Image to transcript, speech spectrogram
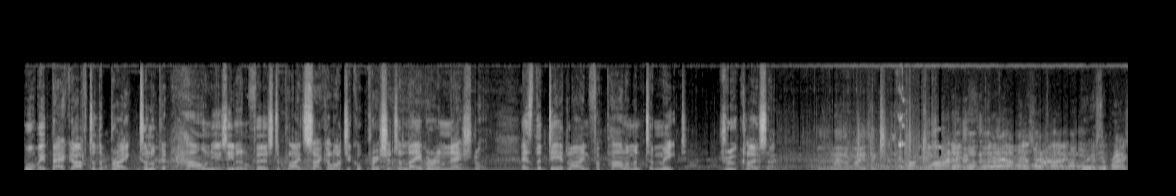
We'll be back after the break to look at how New Zealand First applied psychological pressure to Labour and National as the deadline for Parliament to meet drew closer. Isn't that amazing? Where's the break?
